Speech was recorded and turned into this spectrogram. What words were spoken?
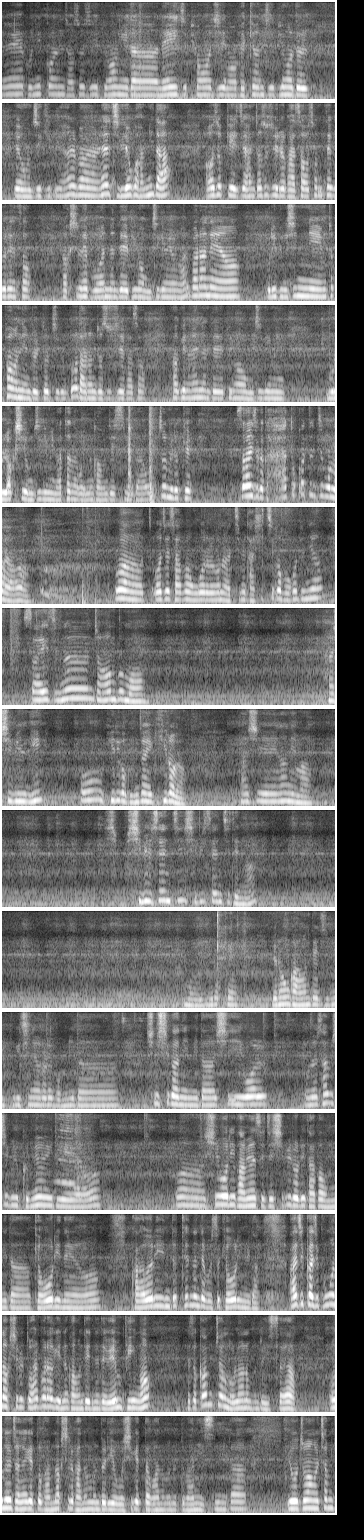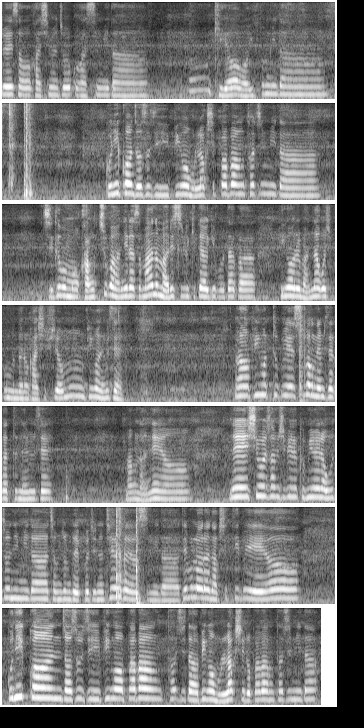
네, 군위권 저수지 빙어입니다. 네이지 빙어지, 뭐 백현지 빙어들의 움직임이 활발해지려고 합니다. 어저께 이제 한 저수지를 가서 선택을 해서 낚시를 해보았는데 빙어 움직임이 활발하네요. 우리 빙신님, 특파원님들도 지금 또 다른 저수지에 가서 확인을 했는데 빙어 움직임이 물낚시 움직임이 나타나고 있는 가운데 있습니다. 어쩜 이렇게 사이즈가 다 똑같은지 몰라요. 와 어제 잡아온 거를 오늘 아침에 다시 찍어 보거든요. 사이즈는 전부 뭐한 11, 2? 오 길이가 굉장히 길어요. 다시 막 11cm? 12cm 되나? 뭐 이렇게 이런 가운데 지금 이쁘게 진열을 해봅니다. 실시간입니다. 10월. 오늘 30일 금요일이에요 와, 10월이 가면서 이제 11월이 다가옵니다. 겨울이네요. 가을인 듯 했는데 벌써 겨울입니다. 아직까지 붕어 낚시를 또 활발하게 있는 가운데 있는데 웬 빙어? 그래서 깜짝 놀라는 분도 있어요. 오늘 저녁에 또 밤낚시를 가는 분들이 오시겠다고 하는 분들도 많이 있습니다. 요 조항을 참조해서 가시면 좋을 것 같습니다. 어, 귀여워. 이쁩니다. 군위권 저수지 빙어 물낚시 빠방 터집니다. 지금은 뭐 강추가 아니라서 많은 마리수를 기대하기보다가 빙어를 만나고 싶은 분들은 가십시오. 음, 빙어 냄새. 아, 빙어 특유의 수박 냄새 같은 냄새 막 나네요. 네, 10월 30일 금요일 오전입니다. 점점 더 예뻐지는 최여사였습니다. 대물러라 낚시TV에요. 군위권 저수지 빙어 빠방 터지다 빙어 물낚시로 빠방 터집니다.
